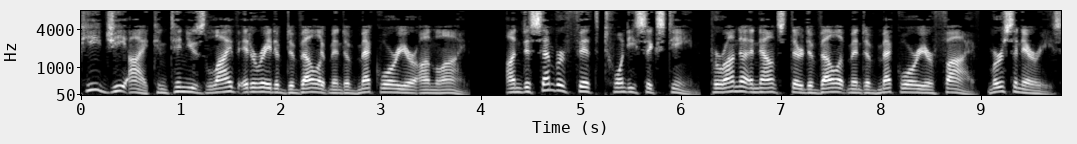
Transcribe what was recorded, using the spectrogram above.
PGI continues live iterative development of MechWarrior Online. On December 5, 2016, Piranha announced their development of MechWarrior 5, Mercenaries,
